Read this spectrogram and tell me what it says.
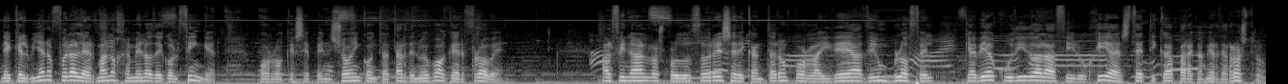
de que el villano fuera el hermano gemelo de Goldfinger, por lo que se pensó en contratar de nuevo a Gerfrobe. Al final, los productores se decantaron por la idea de un Blofeld que había acudido a la cirugía estética para cambiar de rostro,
